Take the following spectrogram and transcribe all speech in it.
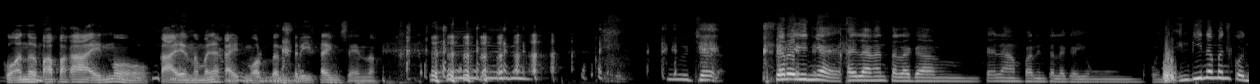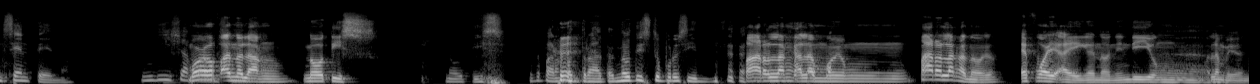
Kung ano papakain mo, kaya naman yan kahit more than three times eh, no? Pucha. Pero yun nga, eh, kailangan talagang, kailangan pa rin talaga yung, hindi naman consent eh, no? Hindi siya More of consent. ano lang, notice. Notice. Ito parang kontrata. Notice to proceed. Para lang alam mo yung, para lang ano, FYI, ganon. Hindi yung, Ah. alam mo yun.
